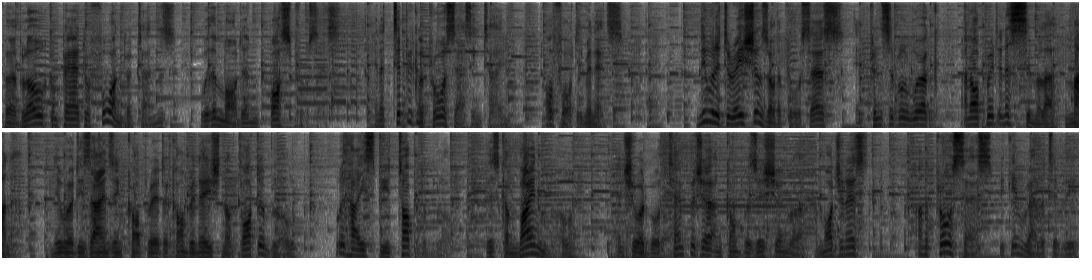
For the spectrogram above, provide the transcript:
per blow compared to 400 tonnes with a modern BOS process, in a typical processing time of 40 minutes. Newer iterations of the process, in principle, work and operate in a similar manner. Newer designs incorporate a combination of bottom blow with high-speed top blow. This combined blow ensured both temperature and composition were homogeneous and the process became relatively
